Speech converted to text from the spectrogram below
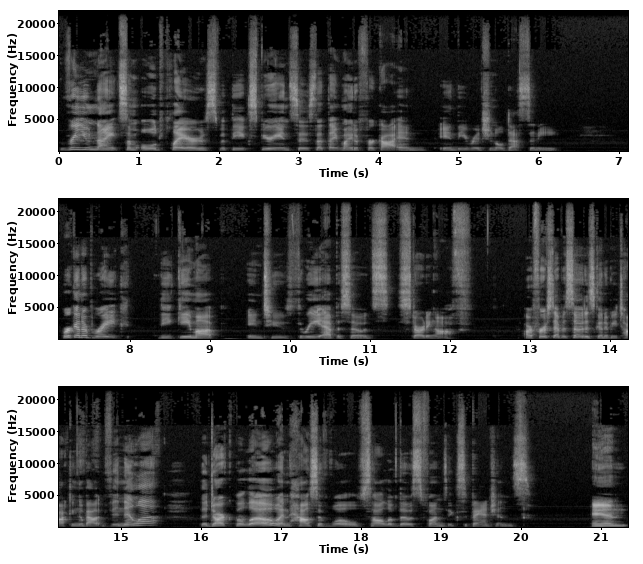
reunite some old players with the experiences that they might have forgotten in the original Destiny. We're going to break the game up into three episodes, starting off. Our first episode is going to be talking about Vanilla, The Dark Below, and House of Wolves, all of those fun expansions. And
